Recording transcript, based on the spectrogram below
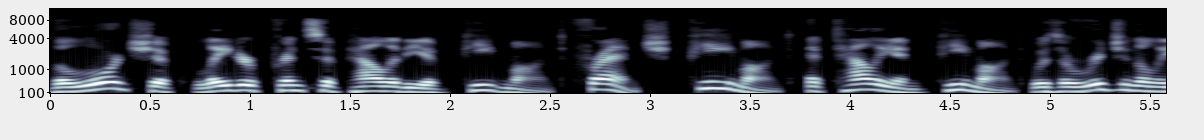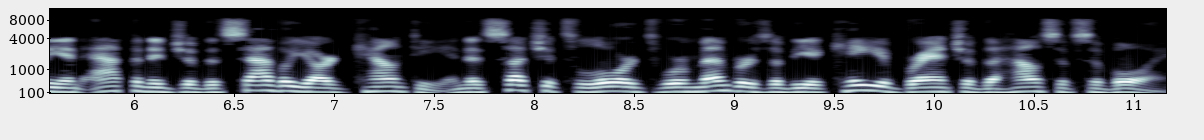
The lordship, later Principality of Piedmont French, Piedmont, Italian, Piedmont was originally an appanage of the Savoyard County and as such its lords were members of the Achaea branch of the House of Savoy.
